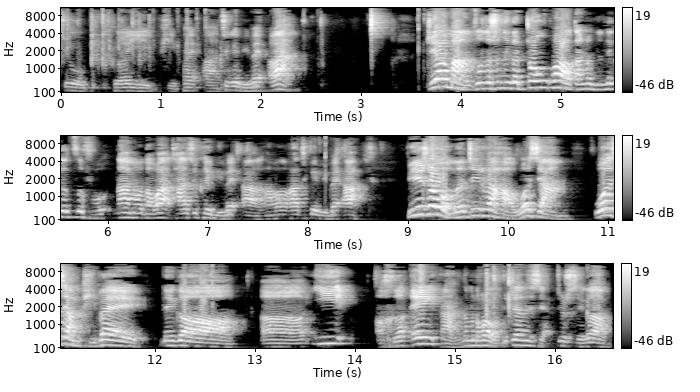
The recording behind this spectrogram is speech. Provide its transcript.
就可以匹配啊，就可以匹配，好吧？只要满足的是那个中括号当中的那个字符，那么的话它就可以匹配啊，那么的话就可以匹配啊。比如说我们这个地方哈，我想我想匹配那个。呃，一和 a 啊，那么的话我就这样子写，就是写个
